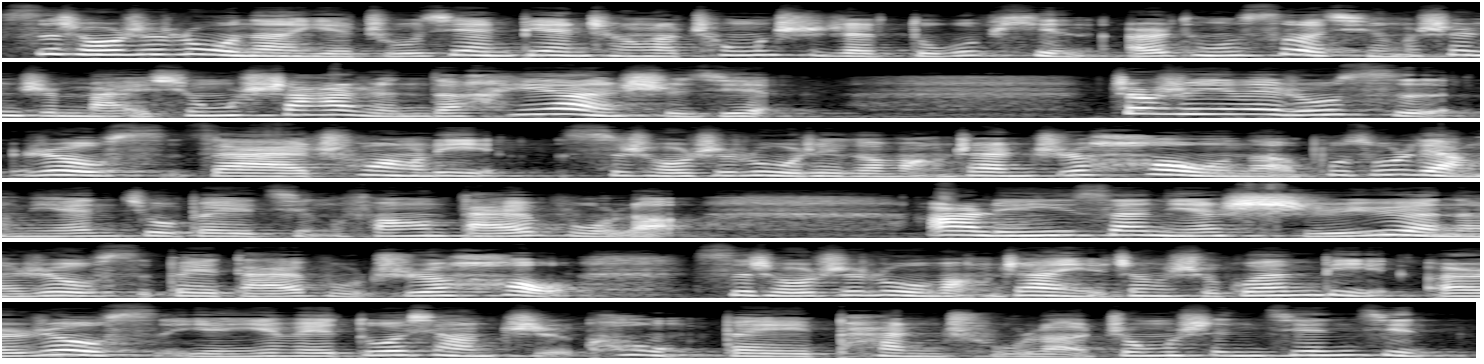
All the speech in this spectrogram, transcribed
丝绸之路呢，也逐渐变成了充斥着毒品、儿童色情，甚至买凶杀人的黑暗世界。正是因为如此，Rose 在创立丝绸之路这个网站之后呢，不足两年就被警方逮捕了。二零一三年十月呢，Rose 被逮捕之后，丝绸之路网站也正式关闭，而 Rose 也因为多项指控被判处了终身监禁。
